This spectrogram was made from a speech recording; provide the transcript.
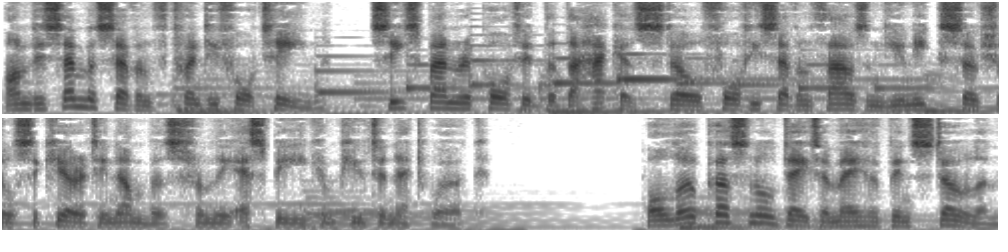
On December 7, 2014, C-SPAN reported that the hackers stole 47,000 unique social security numbers from the SPE computer network. Although personal data may have been stolen,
